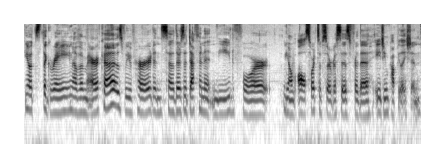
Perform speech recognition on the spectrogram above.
you know it's the grain of America, as we've heard, and so there's a definite need for you know all sorts of services for the aging population.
